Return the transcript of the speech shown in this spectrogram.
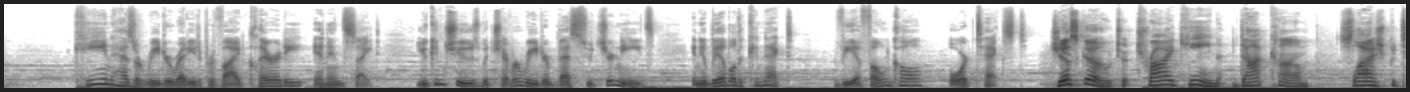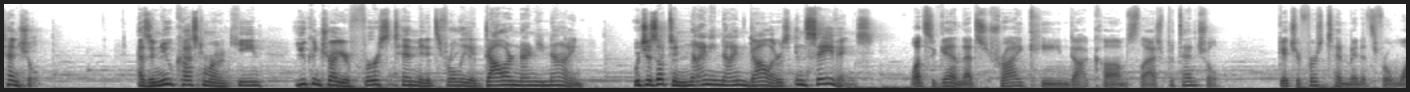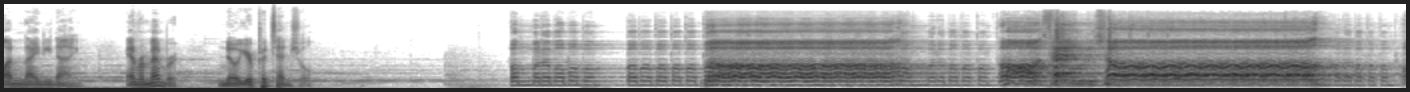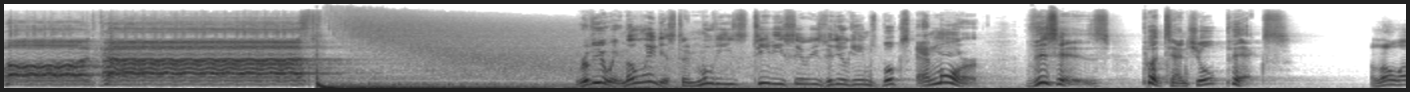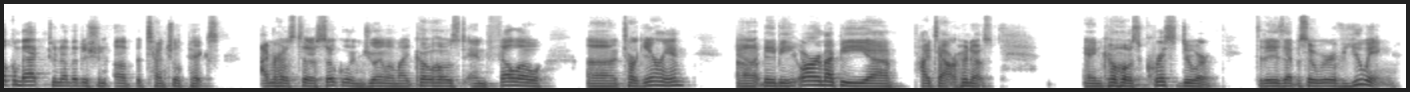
Keen has a reader ready to provide clarity and insight. You can choose whichever reader best suits your needs, and you'll be able to connect via phone call or text. Just go to trykeen.com slash potential. As a new customer on Keen, you can try your first 10 minutes for only $1.99, which is up to $99 in savings. Once again, that's trykeen.com slash potential. Get your first 10 minutes for $1.99. And remember, know your potential. Reviewing the latest in movies, TV series, video games, books, and more. This is Potential Picks. Hello, welcome back to another edition of Potential Picks. I'm your host, Taylor Sokol, and joined by my co-host and fellow uh, Targaryen, uh, maybe, or it might be uh, Hightower, who knows, and co-host Chris Dewar. Today's episode, we're reviewing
